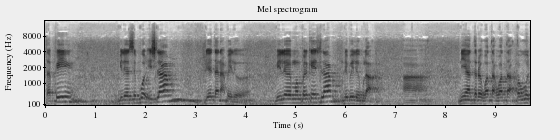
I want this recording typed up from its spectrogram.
Tapi bila sebut Islam dia tak nak bela. Bila mempelkai Islam dia bela pula. Ha. ni antara watak-watak tawud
